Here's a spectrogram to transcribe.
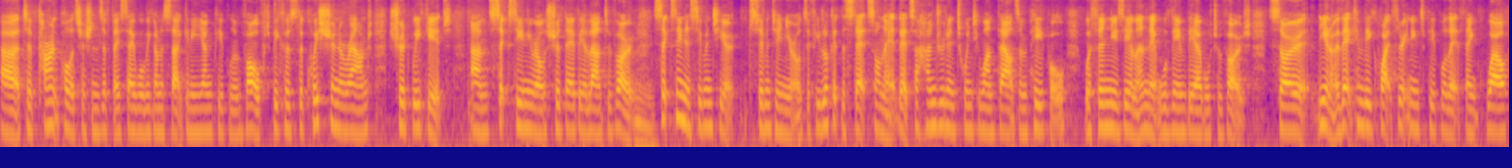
uh, to current politicians, if they say, well, we're going to start getting young people involved. Because the question around should we get 16 year olds, should they be allowed to vote? 16 and 17 year olds, if you look at the stats on that, that's 121,000 people within New Zealand that will then be able to vote. So, you know, that can be quite threatening to people that think, well,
